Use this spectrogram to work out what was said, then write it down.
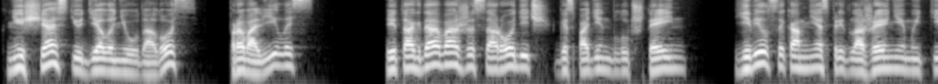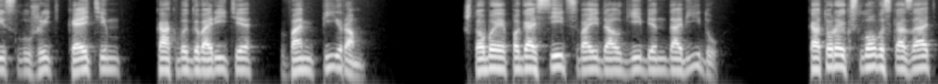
к несчастью дело не удалось, провалилось, и тогда ваш же сородич, господин Блудштейн, явился ко мне с предложением идти служить к этим, как вы говорите, вампирам, чтобы погасить свои долги бен Давиду, который, к слову сказать,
